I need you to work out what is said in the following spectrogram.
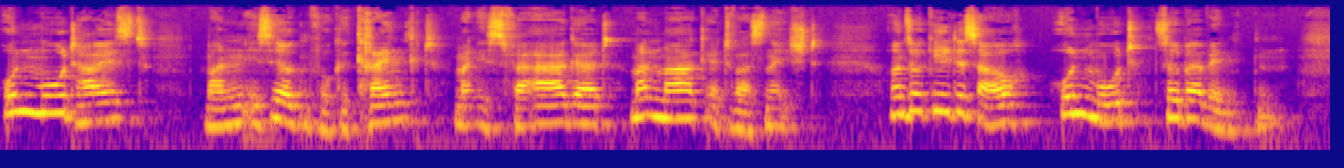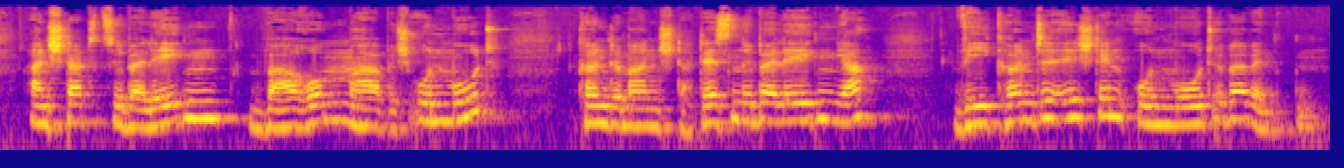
Unmut heißt, man ist irgendwo gekränkt, man ist verärgert, man mag etwas nicht. Und so gilt es auch, Unmut zu überwinden. Anstatt zu überlegen, warum habe ich Unmut, könnte man stattdessen überlegen, ja, wie könnte ich den Unmut überwinden?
